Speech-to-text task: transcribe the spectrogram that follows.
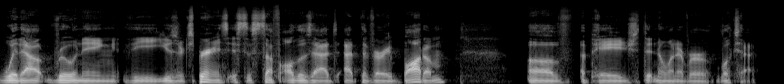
without ruining the user experience is to stuff all those ads at the very bottom of a page that no one ever looks at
